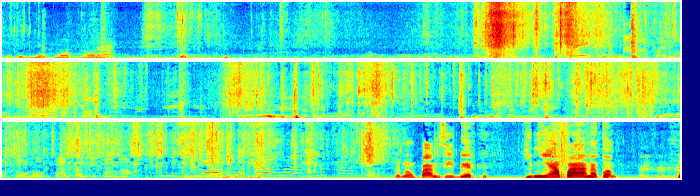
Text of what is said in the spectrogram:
อย่าไปเหยียบรถเขานะ ไปขึ้นนาไปมองเรือกล้องเออโอ้เขานกปังก็ไม่ฟังเหรอมันไม่เอามันกินขนมปังซีดเด็ดกินเงี้ยปลานะก็เว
